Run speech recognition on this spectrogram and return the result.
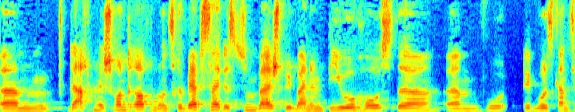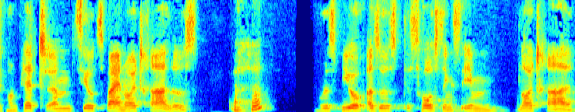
Ähm, da achten wir schon drauf. Und unsere Website ist zum Beispiel bei einem Bio-Hoster, ähm, wo, wo das Ganze komplett ähm, CO2-neutral ist. Mhm wo das Bio, also des Hostings eben neutral,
